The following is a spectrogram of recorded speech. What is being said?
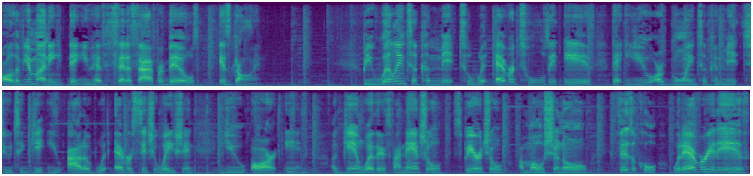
all of your money that you have set aside for bills is gone. Be willing to commit to whatever tools it is that you are going to commit to to get you out of whatever situation you are in. Again, whether it's financial, spiritual, emotional, physical, whatever it is,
